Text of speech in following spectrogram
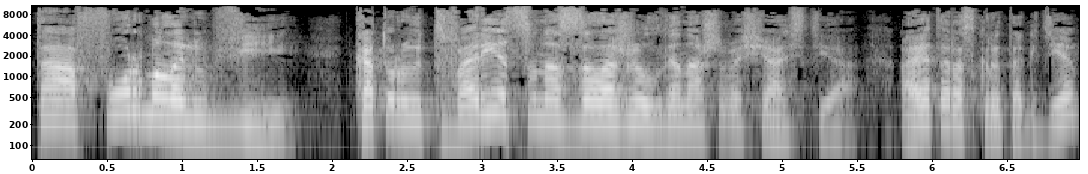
та формула любви, которую Творец в нас заложил для нашего счастья. А это раскрыто где?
